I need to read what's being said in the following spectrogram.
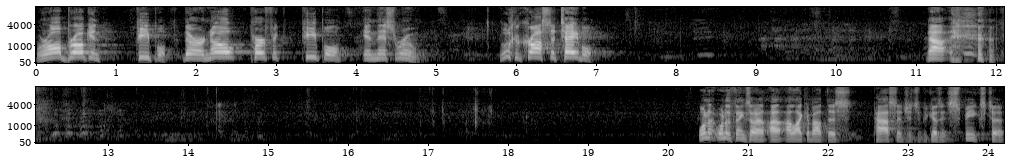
We're all broken people. There are no perfect people in this room. Look across the table. Now, One of, one of the things that I, I like about this passage is because it speaks to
